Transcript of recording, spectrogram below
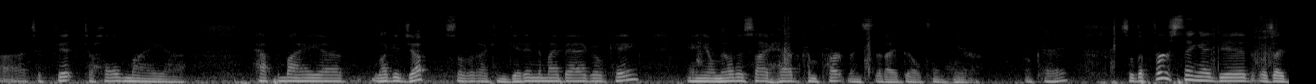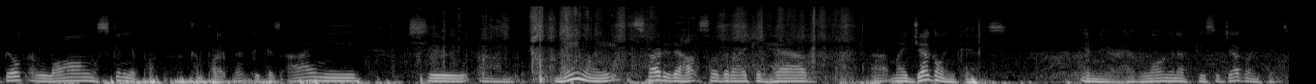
uh, to fit to hold my uh, half of my uh, luggage up so that I can get into my bag okay. And you'll notice I have compartments that I built in here, okay? So the first thing I did was I built a long skinny compartment because I need to um, mainly it out so that I could have uh, my juggling pins in there. Have a long enough piece of juggling pins.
